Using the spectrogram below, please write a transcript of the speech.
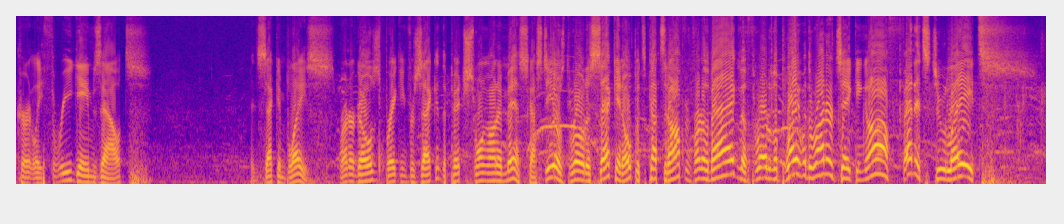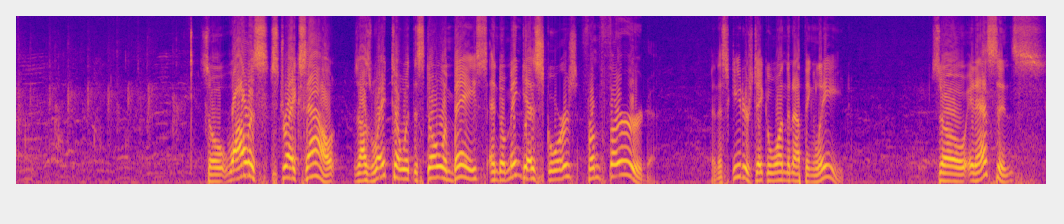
currently three games out in second place. Runner goes, breaking for second. The pitch swung on and missed. Castillo's throw to second. Opitz cuts it off in front of the bag. The throw to the plate with the runner taking off, and it's too late. So Wallace strikes out. Zazueta with the stolen base, and Dominguez scores from third. And the Skeeters take a 1 to nothing lead. So, in essence,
